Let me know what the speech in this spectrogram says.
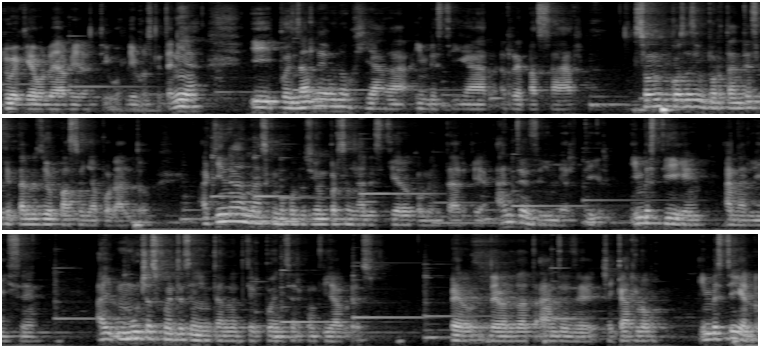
Tuve que volver a abrir antiguos libros que tenía y pues darle una ojeada, investigar, repasar. Son cosas importantes que tal vez yo paso ya por alto. Aquí nada más como conclusión personal les quiero comentar que antes de invertir, investiguen, analicen. Hay muchas fuentes en internet que pueden ser confiables pero de verdad antes de checarlo, investiguenlo.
